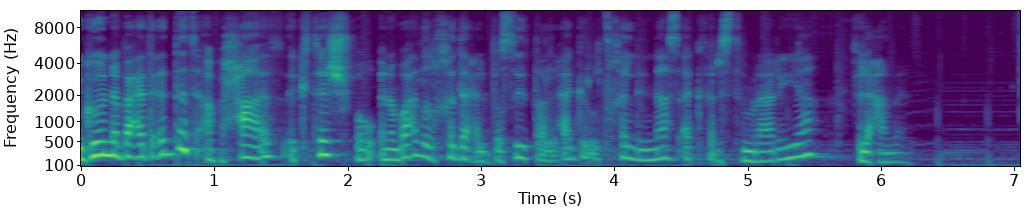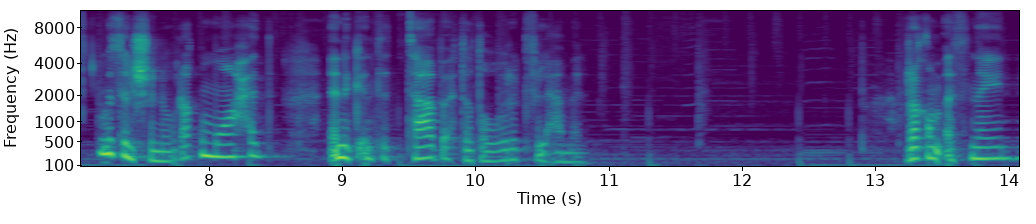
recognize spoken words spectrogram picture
يقولون بعد عدة أبحاث اكتشفوا أن بعض الخدع البسيطة للعقل تخلي الناس أكثر استمرارية في العمل. مثل شنو؟ رقم واحد أنك أنت تتابع تطورك في العمل. رقم اثنين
